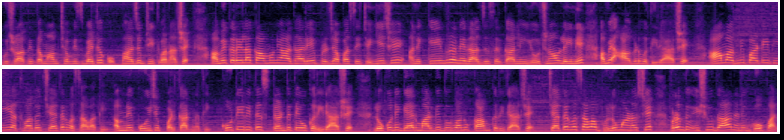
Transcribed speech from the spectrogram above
ગુજરાતની તમામ છવ્વીસ બેઠકો ભાજપ જીતવાના છે. અમે કરેલા કામોને આધારે પ્રજા પાસે જઈએ છીએ અને કેન્દ્ર અને રાજ્ય સરકારની યોજનાઓ લઈને અમે આગળ વધી રહ્યા છે. આમ આદમી પાર્ટીથી અથવા તો ચેતર વસાવાથી અમને કોઈ જ પડકાર નથી. ખોટી રીતે સ્ટન્ટ તેઓ કરી રહ્યા છે. લોકોને ગેરમાર્ગે દોરવાનું કામ કરી રહ્યા છે. ચેતર વસાવા ભલો માણસ છે, પરંતુ ઈશુદાન અને ગોપાલ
